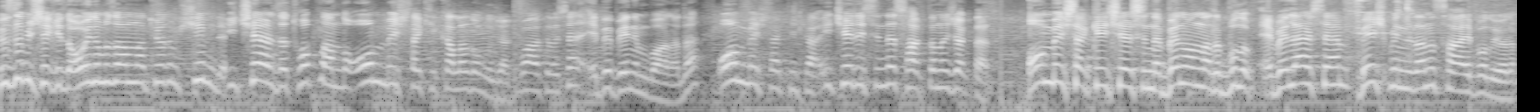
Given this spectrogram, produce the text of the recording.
Hızlı bir şekilde oyunumuzu anlatıyorum. Şimdi içeride toplamda 15 dakikalar olacak. Bu arkadaşlar ebe benim bu arada. 15 dakika içerisinde saklanacaklar. 15 dakika içerisinde ben onları bulup ebelersem 5000 liranın sahibi oluyorum.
